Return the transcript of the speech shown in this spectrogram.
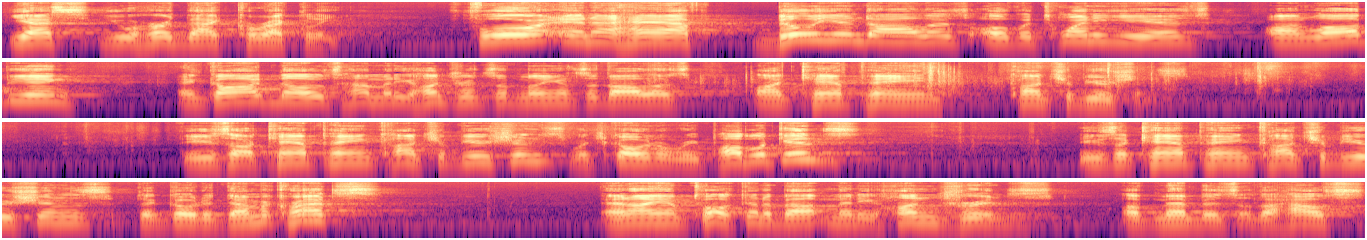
Yes, you heard that correctly. Four and a half billion dollars over 20 years on lobbying, and God knows how many hundreds of millions of dollars on campaign contributions. These are campaign contributions which go to Republicans. These are campaign contributions that go to Democrats. And I am talking about many hundreds of members of the House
